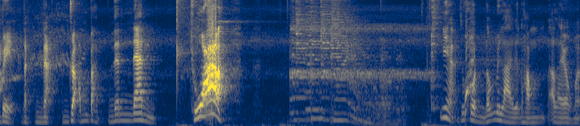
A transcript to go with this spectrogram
เบสหนักๆดรัมแบบแน่นๆชัวร์ เนี่ยทุกคนแล้วเวลาจะทำอะไรออกมา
